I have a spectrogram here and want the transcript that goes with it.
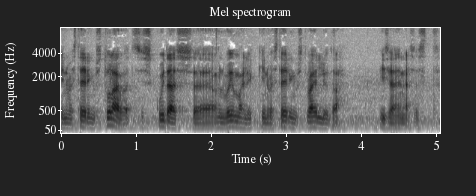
investeeringust tulevad, siis kuidas äh, on võimalik investeeringust väljuda iseenesest?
